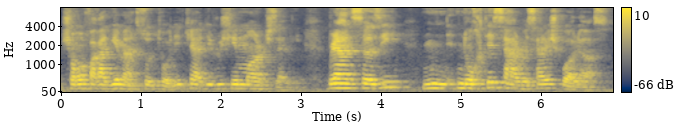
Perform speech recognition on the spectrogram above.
شما فقط یه محصول تولید کردی روش یه مارک زدی. برندسازی نقطه سر به سرش بالاست.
